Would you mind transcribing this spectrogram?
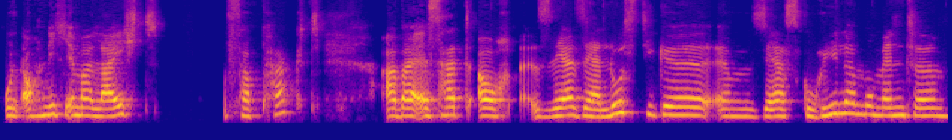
und auch nicht immer leicht verpackt. Aber es hat auch sehr, sehr lustige, ähm, sehr skurrile Momente.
